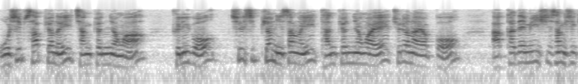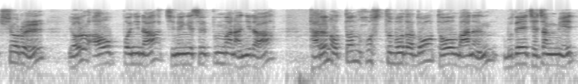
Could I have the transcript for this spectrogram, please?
54편의 장편 영화 그리고 70편 이상의 단편 영화에 출연하였고 아카데미 시상식 쇼를 19번이나 진행했을 뿐만 아니라 다른 어떤 호스트보다도 더 많은 무대 제작 및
